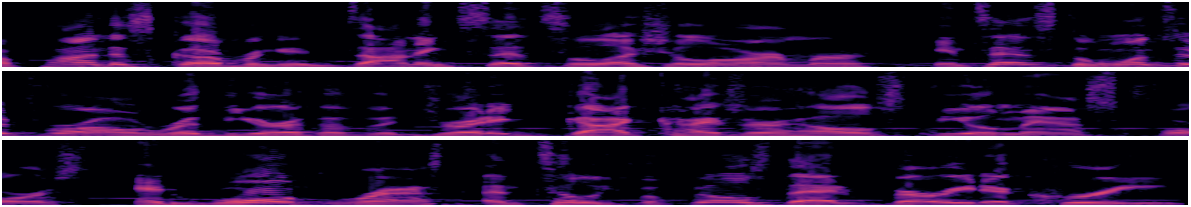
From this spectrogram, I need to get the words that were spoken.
upon discovering and donning said celestial armor, intends to once and for all rid the earth of the dreaded God Kaiser Hell Steel Mask Force, and won't rest until he fulfills that very decree.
